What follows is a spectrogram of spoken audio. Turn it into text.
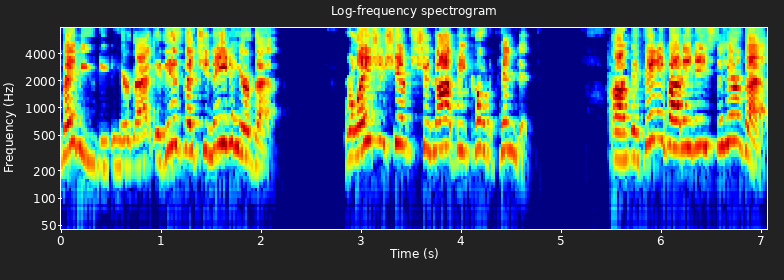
maybe you need to hear that. It is that you need to hear that. Relationships should not be codependent. Um, if anybody needs to hear that,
